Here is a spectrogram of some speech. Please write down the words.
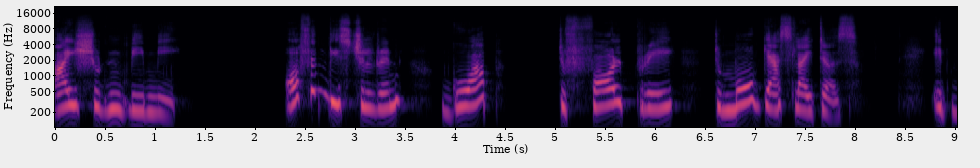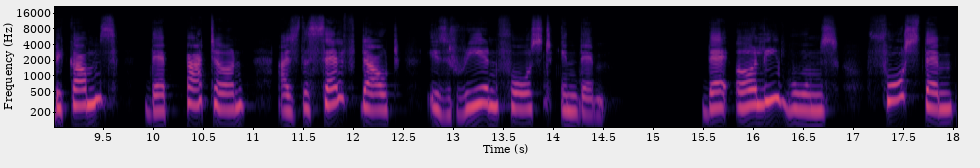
I shouldn't be me. Often these children go up to fall prey to more gaslighters. It becomes their pattern as the self doubt is reinforced in them. Their early wounds force them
